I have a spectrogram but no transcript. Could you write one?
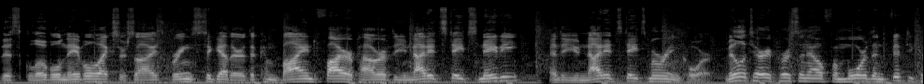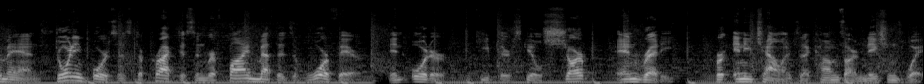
This global naval exercise brings together the combined firepower of the United States Navy and the United States Marine Corps, military personnel from more than 50 commands, joining forces to practice and refine methods of warfare in order to keep their skills sharp and ready for any challenge that comes our nation's way.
